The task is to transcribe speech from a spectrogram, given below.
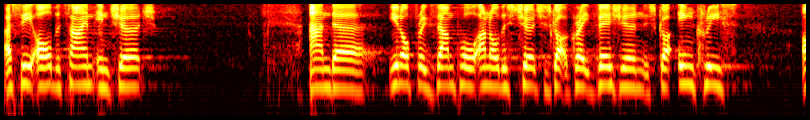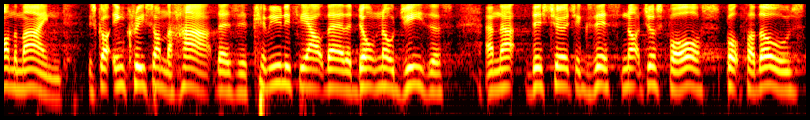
I see it all the time in church. And, uh, you know, for example, I know this church has got a great vision, it's got increase on the mind, it's got increase on the heart. There's a community out there that don't know Jesus, and that this church exists not just for us, but for those.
